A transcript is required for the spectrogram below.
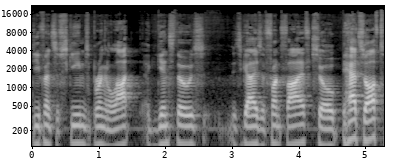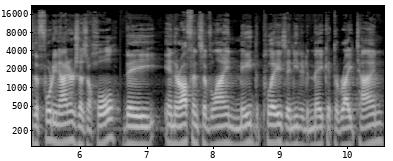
defensive schemes bringing a lot against those these guys, the front five. So hats off to the 49ers as a whole. They, in their offensive line, made the plays they needed to make at the right time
